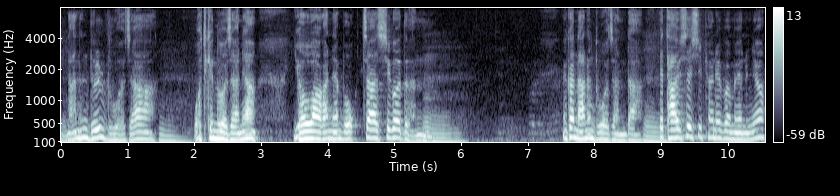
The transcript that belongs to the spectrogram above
나는 늘 누워자. 어떻게 누워자냐? 여호와가 내 목자시거든. 그러니까 나는 누워 잔다. 다윗의 시편에 보면은요,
